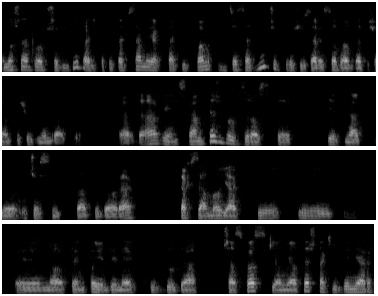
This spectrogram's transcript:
można było przewidywać, bo to tak samo jak taki konflikt zasadniczy, który się zarysował w 2007 roku, prawda? Więc tam też był wzrost e, jednak e, uczestnictwa w wyborach, tak samo jak no, ten pojedynek Duda-Trzaskowski, on miał też taki wymiar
